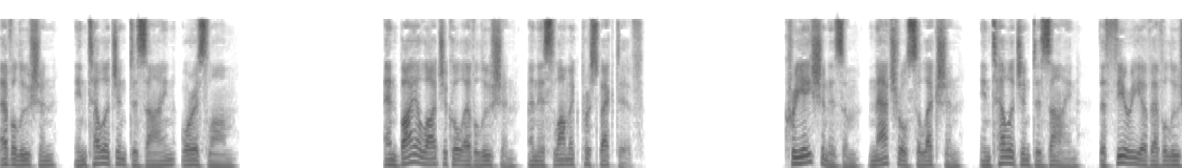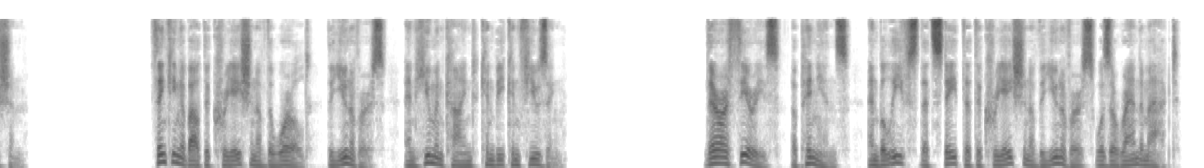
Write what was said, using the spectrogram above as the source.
evolution, intelligent design or Islam, and biological evolution, an Islamic perspective. Creationism, natural selection, intelligent design, the theory of evolution. Thinking about the creation of the world, the universe, and humankind can be confusing. There are theories, opinions, and beliefs that state that the creation of the universe was a random act.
